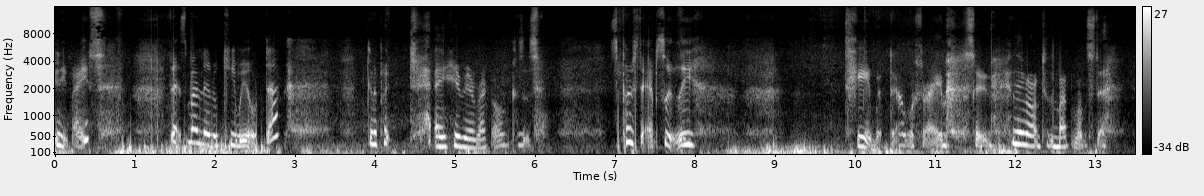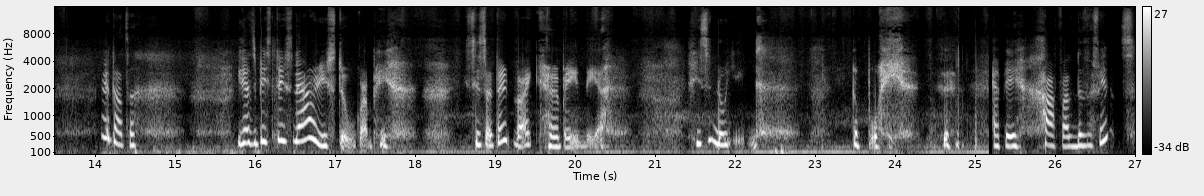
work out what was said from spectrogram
Anyways, that's my little kiwi all done. I'm gonna put a heavier rug on because it's supposed to absolutely tame it down with rain soon. And then on to the mud monster. Hey Dancer. You guys are best days now or are you still grumpy? Says I don't like her being there. She's annoying. Good boy. Happy half under the fence.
